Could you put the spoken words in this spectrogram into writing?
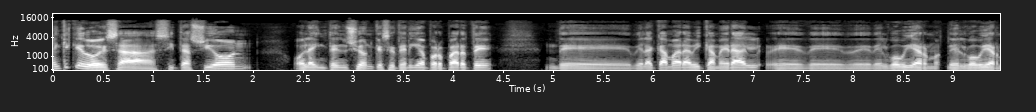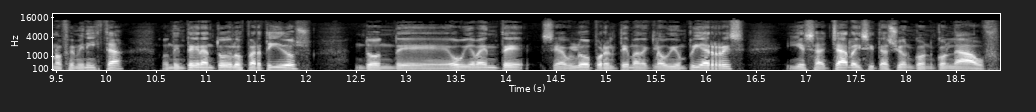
¿En qué quedó esa citación o la intención que se tenía por parte de, la Cámara Bicameral eh, del, gobierno, del gobierno feminista, donde integran todos los partidos, donde obviamente se habló por el tema de Claudio Pierres y esa charla y citación con, la AUF.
